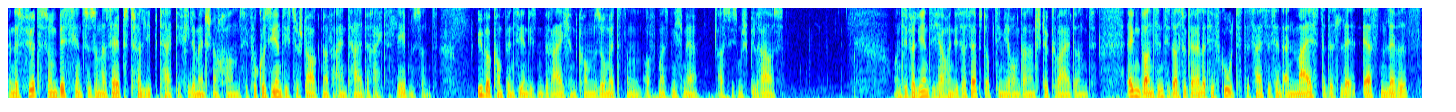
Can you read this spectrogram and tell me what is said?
Denn es führt so ein bisschen zu so einer Selbstverliebtheit, die viele Menschen auch haben. Sie fokussieren sich zu stark nur auf einen Teilbereich des Lebens und überkompensieren diesen Bereich und kommen somit dann oftmals nicht mehr aus diesem Spiel raus. Und sie verlieren sich auch in dieser Selbstoptimierung dann ein Stück weit und irgendwann sind sie da sogar relativ gut. Das heißt, sie sind ein Meister des ersten Levels,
